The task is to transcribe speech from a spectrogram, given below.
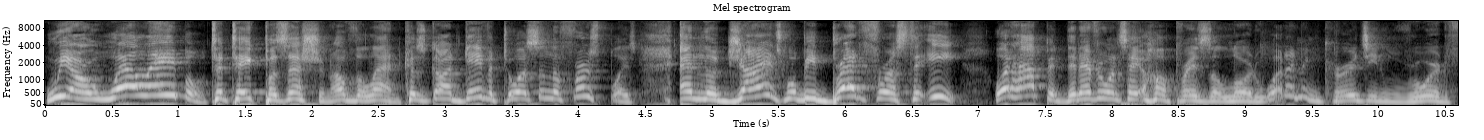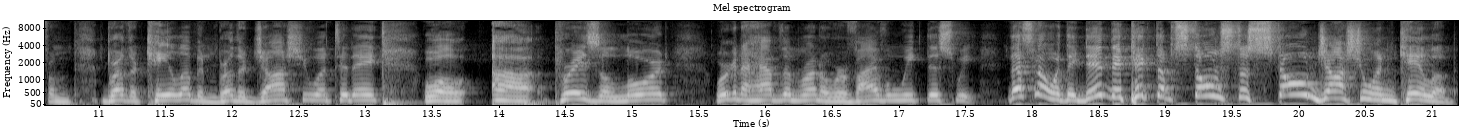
we are well able to take possession of the land because God gave it to us in the first place. And the giants will be bread for us to eat. What happened? Did everyone say, Oh, praise the Lord? What an encouraging word from Brother Caleb and Brother Joshua today. Well, uh, praise the Lord. We're going to have them run a revival week this week. That's not what they did. They picked up stones to stone Joshua and Caleb.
